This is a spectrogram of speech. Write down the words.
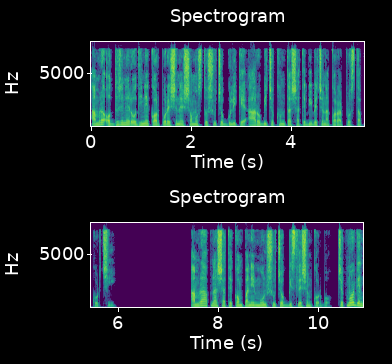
আমরা অধ্যয়নের অধীনে কর্পোরেশনের সমস্ত সূচকগুলিকে আরও বিচক্ষণতার সাথে বিবেচনা করার প্রস্তাব করছি। আমরা আপনার সাথে কোম্পানির মূল সূচক বিশ্লেষণ করব। চেপমর্গেন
